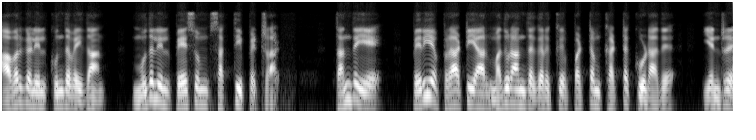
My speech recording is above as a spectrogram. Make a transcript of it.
அவர்களில் குந்தவைதான் முதலில் பேசும் சக்தி பெற்றாள். தந்தையே பெரிய பிராட்டியார் மதுராந்தகருக்கு பட்டம் கட்டக்கூடாது என்று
